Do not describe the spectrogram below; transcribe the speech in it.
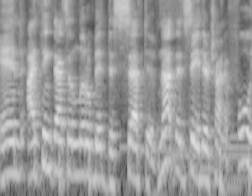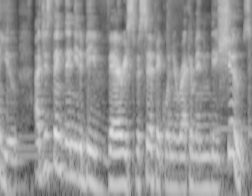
And I think that's a little bit deceptive. Not that say they're trying to fool you, I just think they need to be very specific when you're recommending these shoes.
